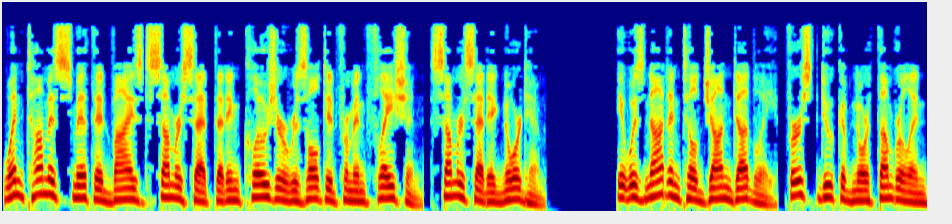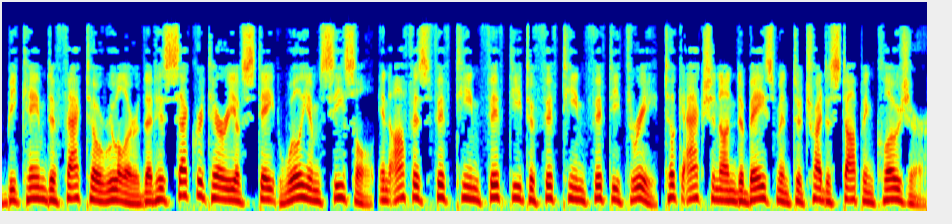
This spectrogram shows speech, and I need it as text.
When Thomas Smith advised Somerset that enclosure resulted from inflation, Somerset ignored him. It was not until John Dudley, 1st Duke of Northumberland became de facto ruler that his Secretary of State William Cecil in office 1550–1553 took action on debasement to try to stop enclosure.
